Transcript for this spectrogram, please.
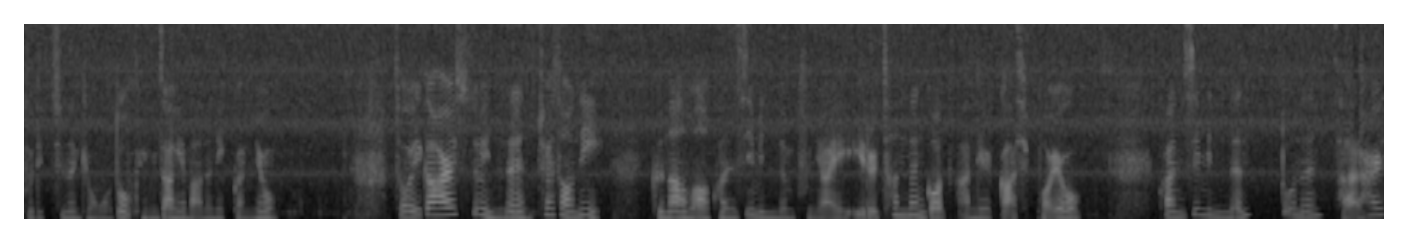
부딪히는 경우도 굉장히 많으니까요. 저희가 할 수 있는 최선이 그나마 관심 있는 분야의 일을 찾는 것 아닐까 싶어요. 관심 있는 또는 잘 할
